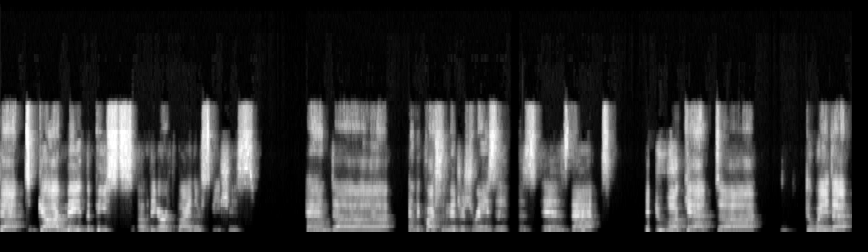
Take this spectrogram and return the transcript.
that God made the beasts of the earth by their species. And uh, and the question Midrash raises is that if you look at uh, the way that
